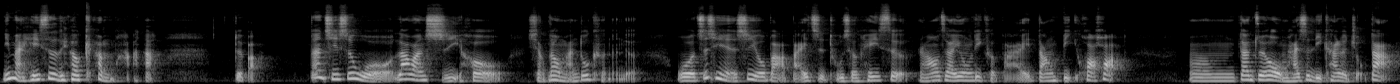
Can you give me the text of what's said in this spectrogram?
你买黑色的要干嘛？对吧？但其实我拉完屎以后，想到蛮多可能的。我之前也是有把白纸涂成黑色，然后再用立可白当笔画画。嗯，但最后我们还是离开了九大。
